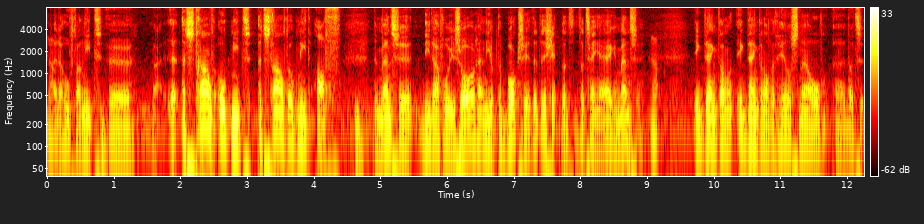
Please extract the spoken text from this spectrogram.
Ja. En dat hoeft dan niet. eh, het, straalt ook niet. Het straalt ook niet af. De mensen die daar voor je zorgen en die op de box zitten, dat, is je- dat, dat zijn je eigen mensen. Ja. Ik, denk dan, ik denk dan altijd heel snel eh, dat ze,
